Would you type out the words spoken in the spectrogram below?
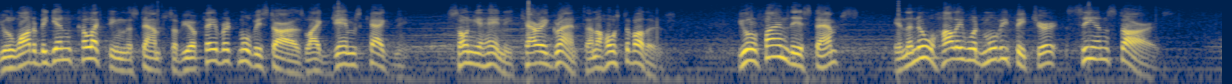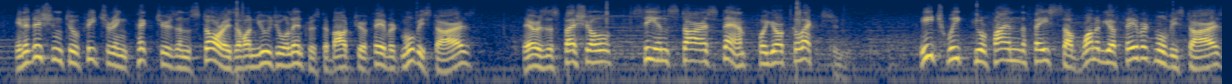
you'll want to begin collecting the stamps of your favorite movie stars like James Cagney, Sonja Henie, Cary Grant, and a host of others. You'll find these stamps in the new Hollywood movie feature, Seeing Stars. In addition to featuring pictures and stories of unusual interest about your favorite movie stars, there is a special Seeing Stars stamp for your collection. Each week you'll find the face of one of your favorite movie stars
